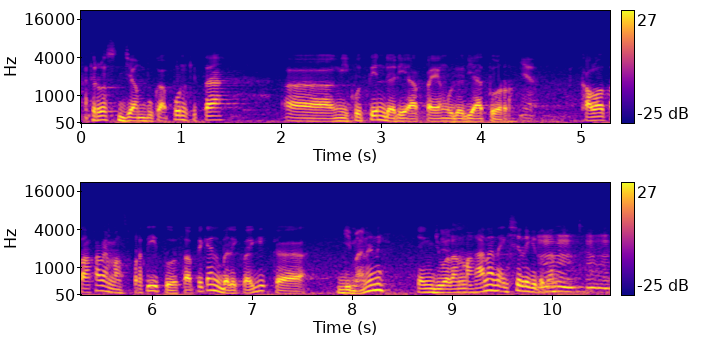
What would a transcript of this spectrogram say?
Terus jam buka pun kita eh, ngikutin dari apa yang udah diatur. Ya. Kalau Taka memang seperti itu, tapi kan balik lagi ke gimana nih yang jualan makanan actually gitu kan. Hmm, hmm, hmm.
